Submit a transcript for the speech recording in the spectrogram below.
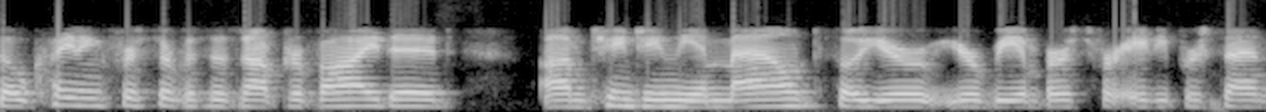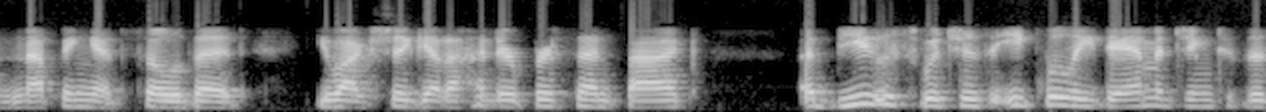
So claiming for services not provided, um, changing the amount so you're you're reimbursed for 80% and upping it so that you actually get 100% back. Abuse, which is equally damaging to the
